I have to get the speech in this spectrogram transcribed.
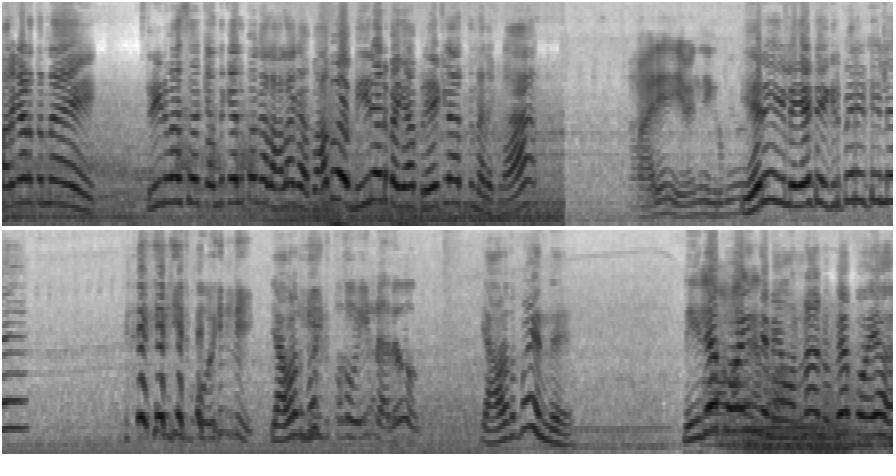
పరిగెడుతున్నాయి శ్రీనివాస్ కిందకి వెళ్ళిపోగల అలాగా బాబు మీరేడు భయ్యా బ్రేక్లు వేస్తున్నారు ఇక్కడ మారే ఏమైంది ఎగిరిపోయావు ఏరి వీళ్ళు ఏంటి ఎగిరిపోయారేంటి వీళ్ళు ఇది పోయింది ఎవరిది ఎవరిది పోయింది నీదే పోయింది మేము ఉన్నా నువ్వే పోయావు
